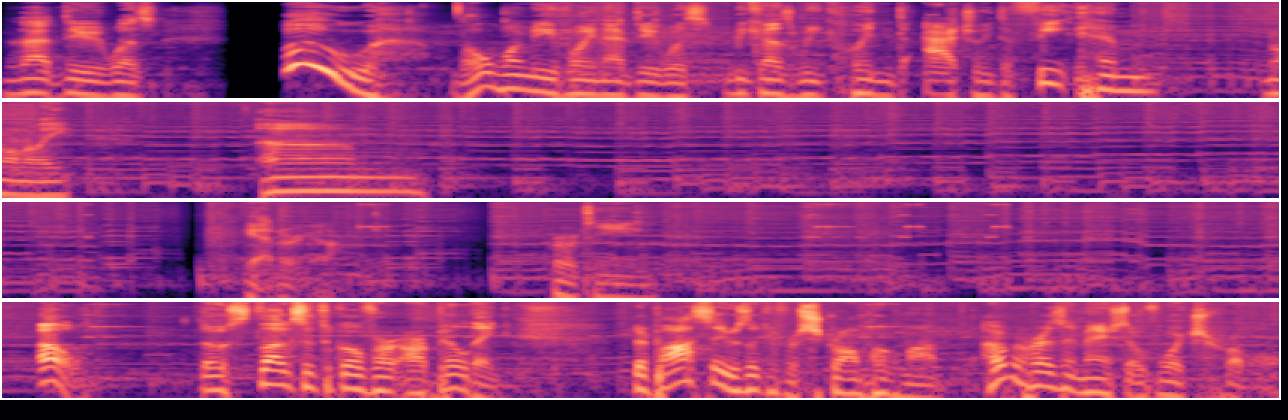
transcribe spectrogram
that dude was, woo! The whole point of me avoiding that dude was because we couldn't actually defeat him normally. Um. Yeah, there we go. Protein. Oh, those thugs that took over our building. Their boss said he was looking for strong Pokemon. I hope the president managed to avoid trouble.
